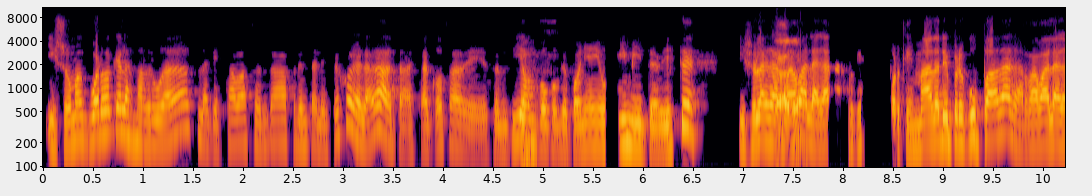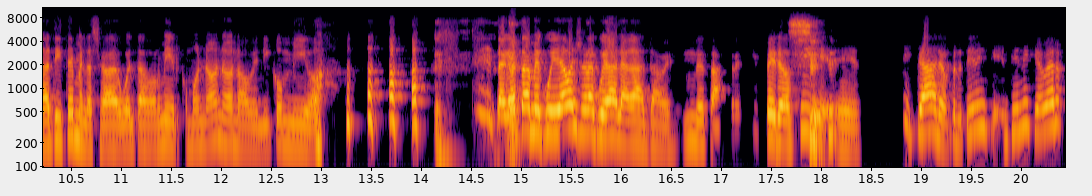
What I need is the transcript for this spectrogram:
Y yo me acuerdo que las madrugadas la que estaba sentada frente al espejo era la gata, esta cosa de sentía un poco que ponía ahí un límite, ¿viste? Y yo la agarraba a la gata porque, porque madre preocupada agarraba a la gatita y me la llevaba de vuelta a dormir, como no, no, no, vení conmigo. la gata me cuidaba y yo la cuidaba a la gata, ¿ves? Un desastre. Pero sí, eh, Sí, claro, pero tiene que, tiene que ver,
